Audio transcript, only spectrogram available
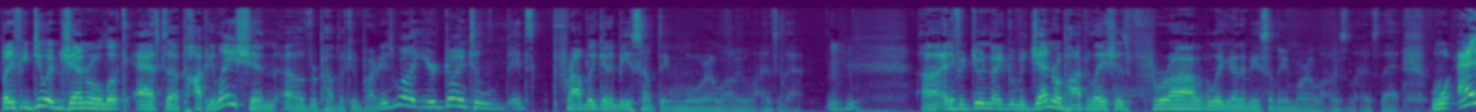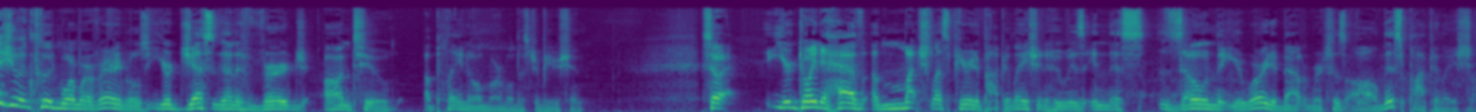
But if you do a general look at the population of Republican parties, well, you're going to. It's probably going to be something more along the lines of that. Uh, and if you're doing like the general population, it's probably going to be something more along the lines that. Well, as you include more and more variables, you're just going to verge onto a plain old normal distribution. So you're going to have a much less period of population who is in this zone that you're worried about versus all this population.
